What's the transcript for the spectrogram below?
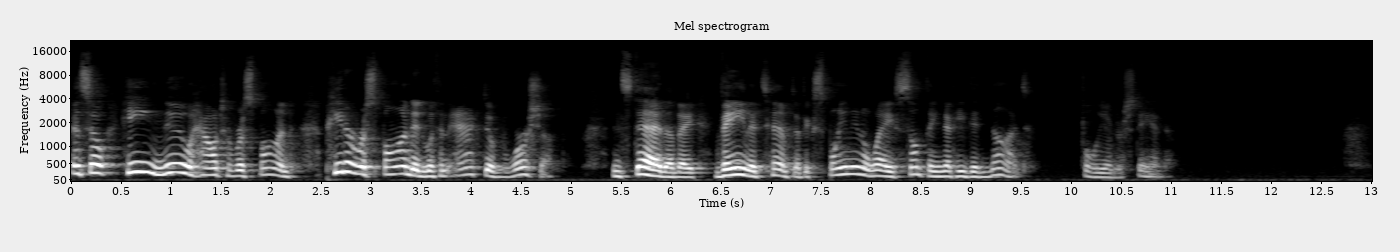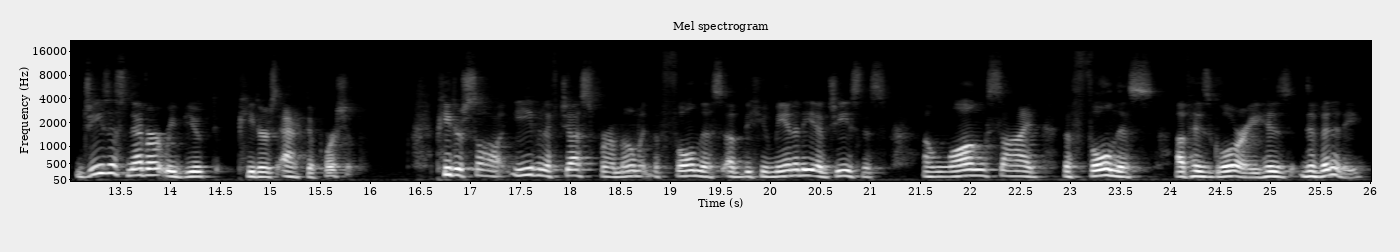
And so he knew how to respond. Peter responded with an act of worship instead of a vain attempt of explaining away something that he did not fully understand. Jesus never rebuked Peter's act of worship. Peter saw, even if just for a moment, the fullness of the humanity of Jesus alongside the fullness of his glory, his divinity.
